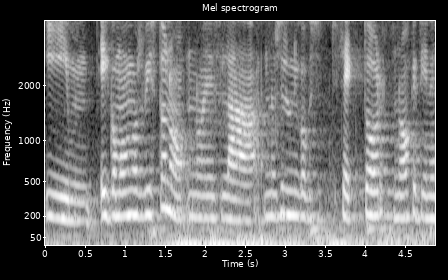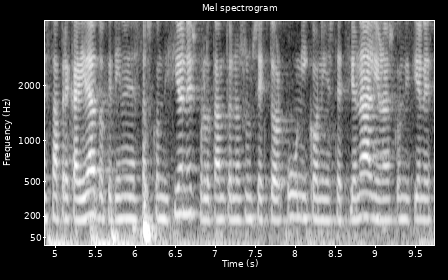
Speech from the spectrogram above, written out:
Y, como hemos visto, no, no, es la, no es el único sector ¿no? que tiene esta precariedad o que tiene estas condiciones, por lo tanto no es un sector único ni excepcional, ni unas condiciones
